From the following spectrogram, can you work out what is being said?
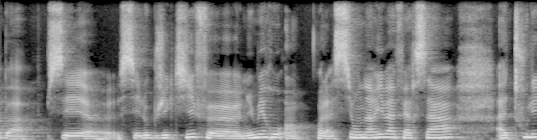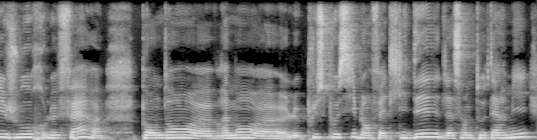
bah c'est euh, c'est l'objectif euh, numéro un. Voilà, si on arrive à faire ça, à tous les jours le faire pendant euh, vraiment le plus possible. En fait, l'idée de la symptothermie,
